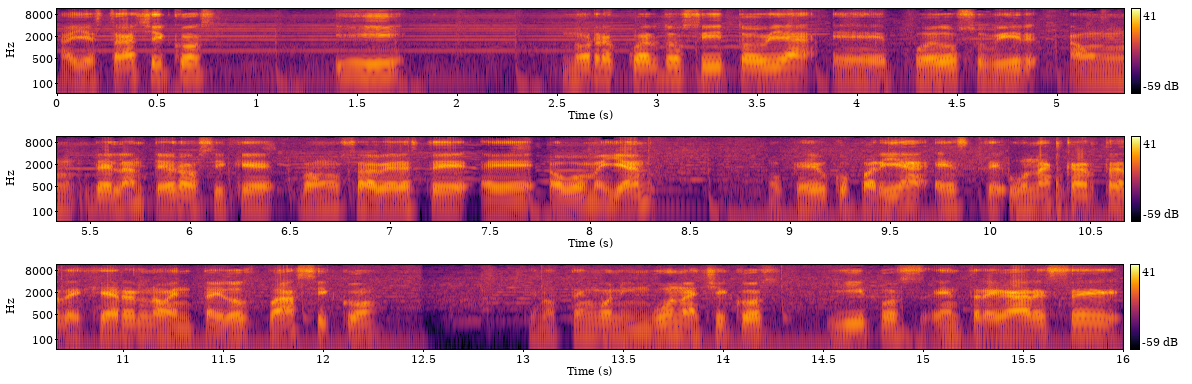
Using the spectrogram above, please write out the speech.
Ahí está chicos. Y no recuerdo si todavía eh, puedo subir a un delantero. Así que vamos a ver este eh, Ok, ocuparía este, una carta de GRL 92 básico. Que no tengo ninguna chicos. Y pues entregar ese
